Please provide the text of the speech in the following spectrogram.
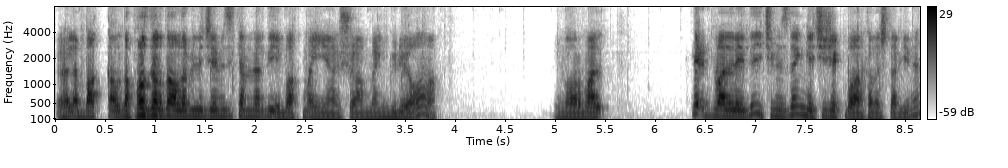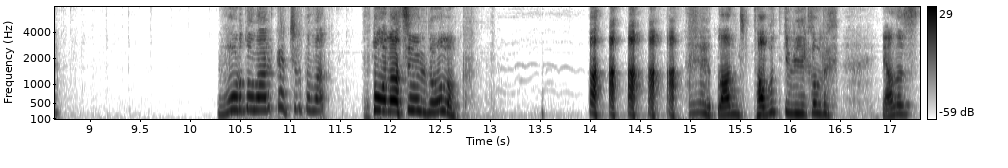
öyle bakkalda pazarda alabileceğimiz itemler değil. Bakmayın yani şu an ben gülüyorum ama normal Dead Valley'de içimizden geçecek bu arkadaşlar yine. Vurdular kaçırdılar. O nasıl öldü oğlum? Lan tabut gibi yıkıldık. Yalnız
